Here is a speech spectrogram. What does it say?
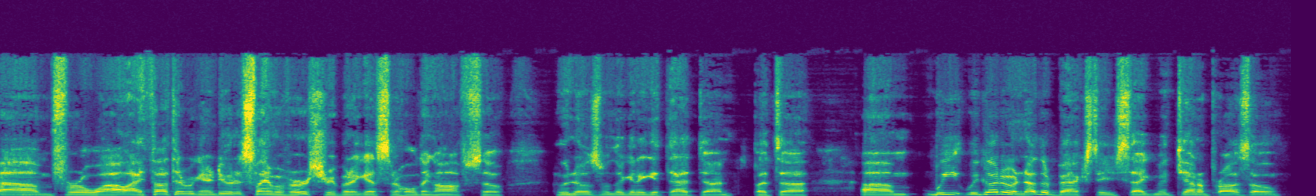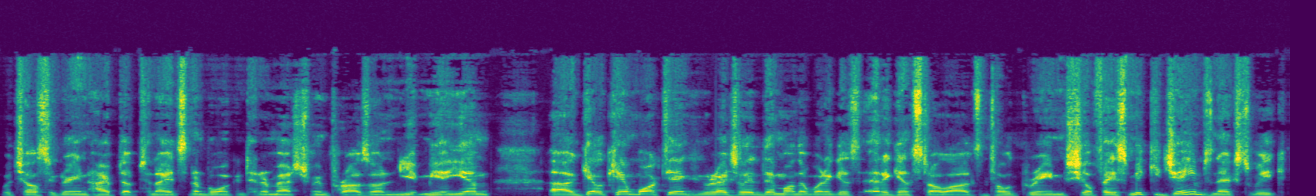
um, for a while. I thought they were going to do it at Slammiversary, but I guess they're holding off. So who knows when they're going to get that done. But uh, um, we, we go to another backstage segment. Deonna Purazzo with Chelsea Green hyped up tonight's number one contender match between Purazzo and Mia Yim. Uh, Gail Kim walked in, congratulated them on their win against at against all odds, and told Green she'll face Mickie James next week.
